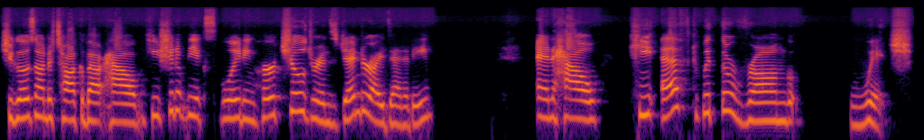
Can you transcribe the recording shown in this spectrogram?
She goes on to talk about how he shouldn't be exploiting her children's gender identity and how he effed with the wrong witch.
